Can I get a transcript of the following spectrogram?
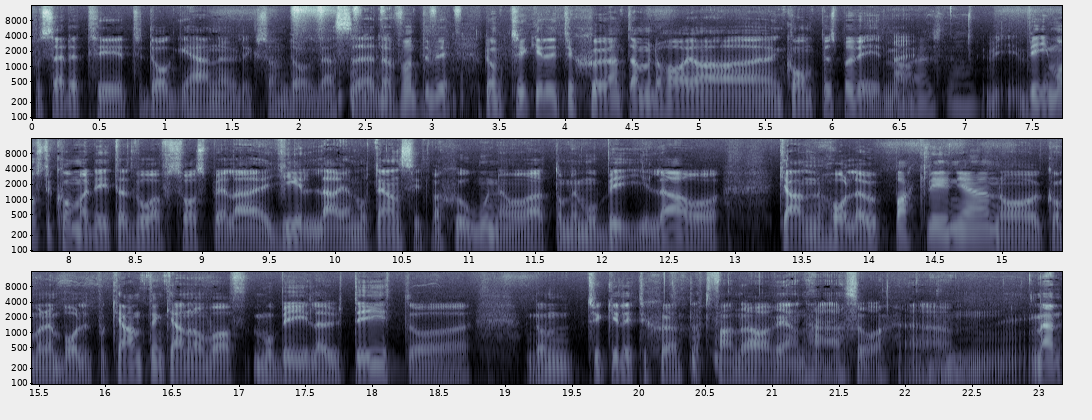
får säga det till, till Dogge här nu, liksom, Douglas. Eh, de, får inte bli, de tycker det är lite skönt, ja, men då har jag en kompis bredvid mig. Ja, vi, vi, måste komma dit att våra försvarsspelare gillar en mot en situation och att de är mobila och kan hålla upp backlinjen och kommer en boll ut på kanten kan de vara mobila ut dit. Och de tycker det är lite skönt att fan, nu har vi en här. Så. Um, men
